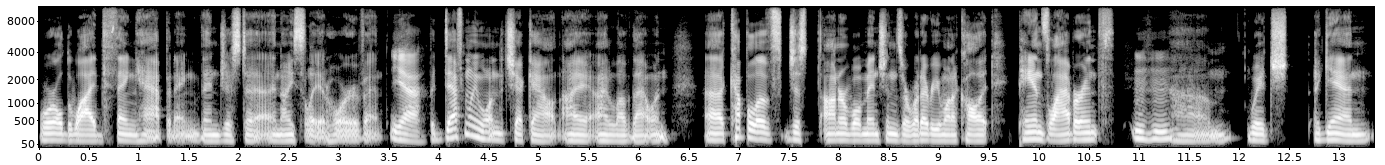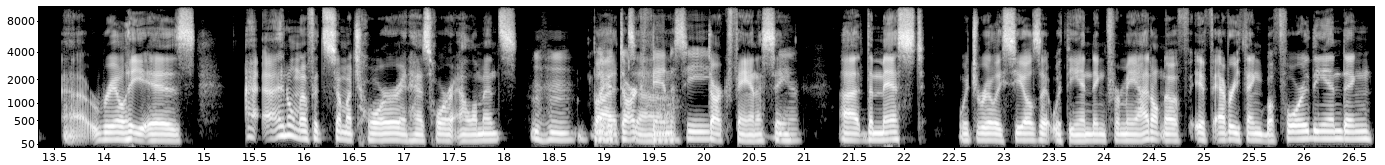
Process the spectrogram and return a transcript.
worldwide thing happening than just a, an isolated horror event. yeah. But definitely one to check out. I I love that one. Uh, a couple of just honorable mentions or whatever you want to call it. Pan's Labyrinth, hmm um, which again uh, really is. I, I don't know if it's so much horror; it has horror elements, hmm but like dark uh, fantasy. dark fantasy. Yeah. Uh, the Mist, which really seals it with the ending for me. I don't know if if everything before the ending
